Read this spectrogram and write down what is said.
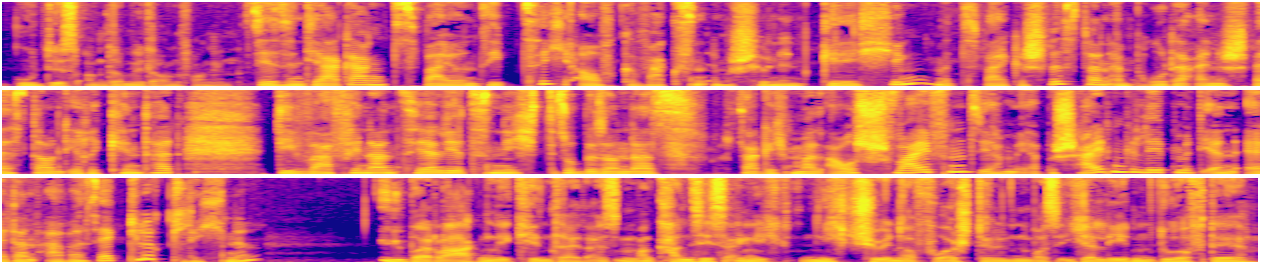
Gutes damit anfangen. Sie sind Jahrgang 72, aufgewachsen im schönen Gilching mit zwei Geschwistern, ein Bruder, eine Schwester und ihre Kindheit, die war finanziell jetzt nicht so besonders, sage ich mal, ausschweifend. Sie haben eher bescheiden gelebt mit ihren Eltern, aber sehr glücklich, ne? Überragende Kindheit. Also man kann sich es eigentlich nicht schöner vorstellen, was ich erleben durfte.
